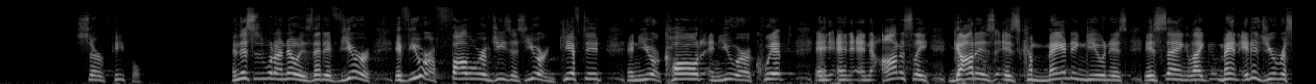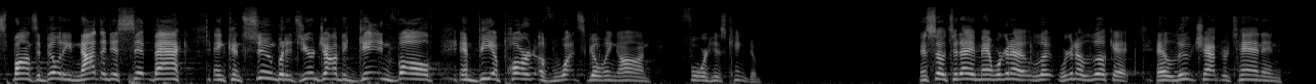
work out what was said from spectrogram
serve people. And this is what I know is that if you're if you are a follower of Jesus, you are gifted and you are called and you are equipped and and, and honestly, God is is commanding you and is is saying like, man, it is your responsibility not to just sit back and consume, but it's your job to get involved and be a part of what's going on for his kingdom. And so today, man, we're gonna look, we're gonna look at, at Luke chapter 10 and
